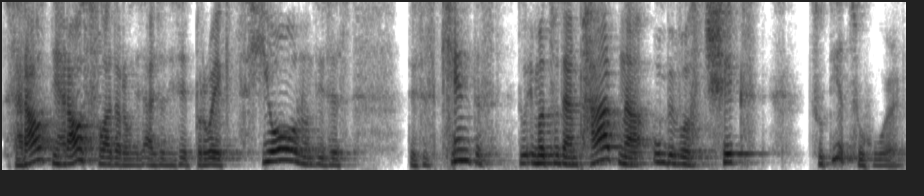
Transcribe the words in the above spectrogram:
Das Heraus die Herausforderung ist also diese Projektion und dieses, dieses Kind, das du immer zu deinem Partner unbewusst schickst, zu dir zu holen.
